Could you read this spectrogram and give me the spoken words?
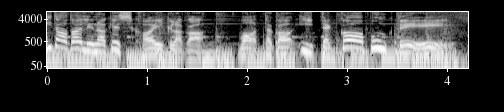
Ida-Tallinna Keskhaiglaga. vaata ka itk.ee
